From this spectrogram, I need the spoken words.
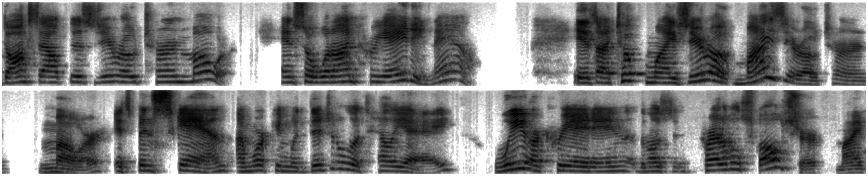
donks out this zero turn mower. And so what I'm creating now is I took my zero my zero turn mower. It's been scanned. I'm working with Digital Atelier. We are creating the most incredible sculpture, my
